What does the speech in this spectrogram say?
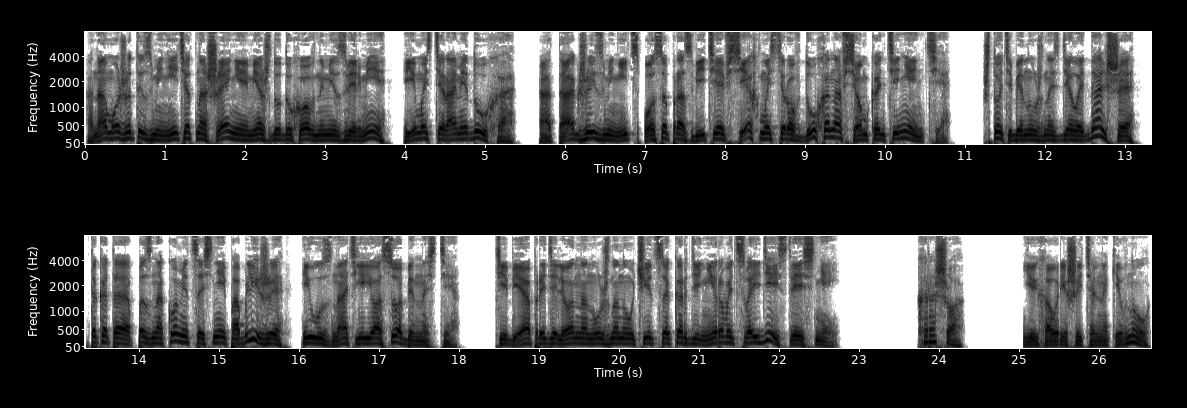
она может изменить отношения между духовными зверьми и мастерами духа, а также изменить способ развития всех мастеров духа на всем континенте. Что тебе нужно сделать дальше, так это познакомиться с ней поближе и узнать ее особенности. Тебе определенно нужно научиться координировать свои действия с ней. Хорошо. Юйхао решительно кивнул,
